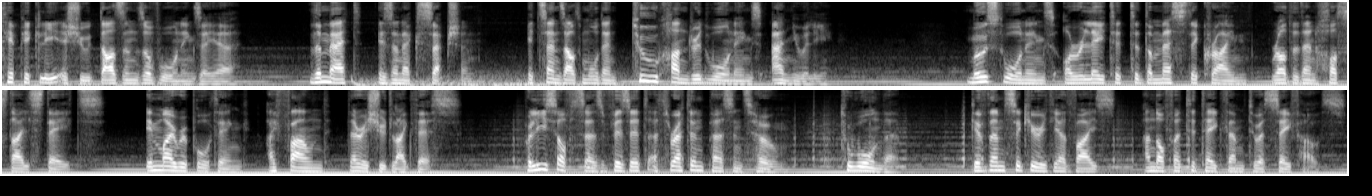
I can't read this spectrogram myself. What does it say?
typically issue dozens of warnings a year. The Met is an exception. It sends out more than 200 warnings annually. Most warnings are related to domestic crime rather than hostile states. In my reporting, I found they're issued like this Police officers visit a threatened person's home to warn them, give them security advice, and offer to take them to a safe house.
